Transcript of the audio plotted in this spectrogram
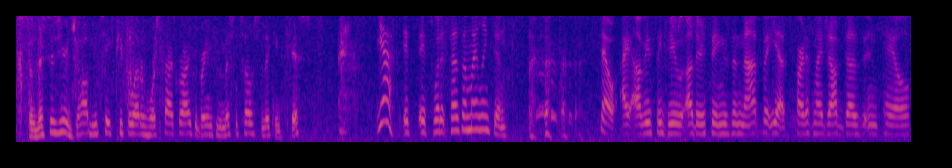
So this is your job? You take people out on horseback ride to bring them to the mistletoe so they can kiss? Yeah, it's, it's what it says on my LinkedIn. no, I obviously do other things than that, but yes, part of my job does entail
